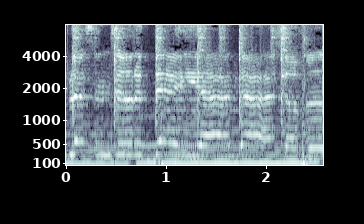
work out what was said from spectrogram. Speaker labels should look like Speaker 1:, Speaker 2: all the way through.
Speaker 1: blessing till the day I die. Suffer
